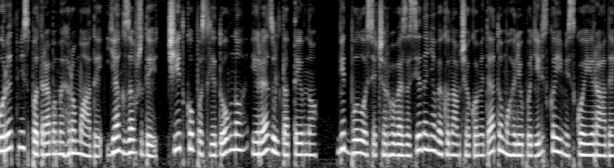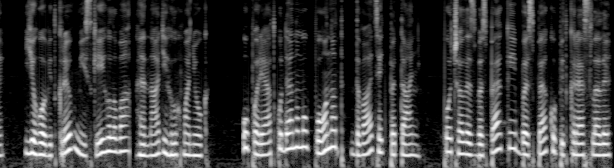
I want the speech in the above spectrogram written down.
У ритмі з потребами громади, як завжди, чітко, послідовно і результативно відбулося чергове засідання виконавчого комітету Могилів-Подільської міської ради. Його відкрив міський голова Геннадій Глухманюк. У порядку денному понад 20 питань. Почали з безпеки і безпеку підкреслили.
